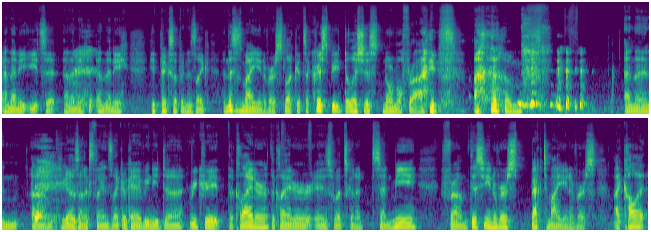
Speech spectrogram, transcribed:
and then he eats it and then he, and then he he picks up and is like and this is my universe. Look it's a crispy delicious normal fry. Um, and then um, he goes on and explains like okay we need to recreate the collider the collider is what's going to send me from this universe back to my universe. I call it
